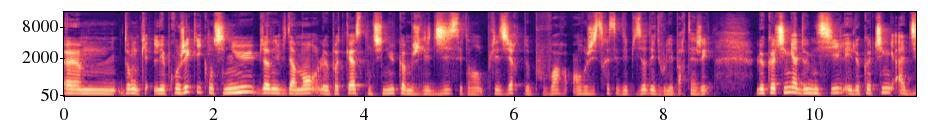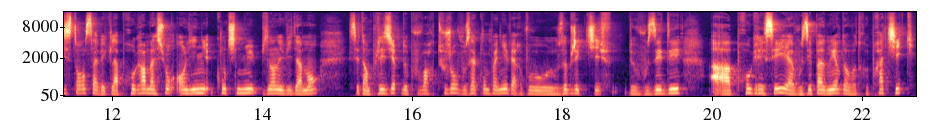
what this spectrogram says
Euh, donc les projets qui continuent, bien évidemment, le podcast continue, comme je l'ai dit, c'est un plaisir de pouvoir enregistrer ces épisodes et de vous les partager. Le coaching à domicile et le coaching à distance avec la programmation en ligne continue bien évidemment. C'est un plaisir de pouvoir toujours vous accompagner vers vos objectifs, de vous aider à progresser et à vous épanouir dans votre pratique.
